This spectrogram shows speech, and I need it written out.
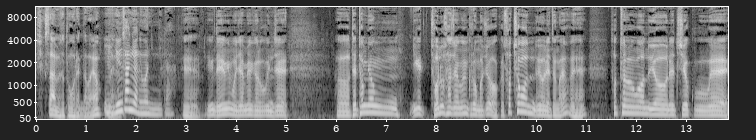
식사하면서 통화를 했나 봐요. 예, 윤상현 의원입니다. 예. 이게 내용이 뭐냐면 결국 이제 어, 대통령 이게 전후 사정은 그런 거죠. 그 서청원 의원이었던가요? 예. 서청원 의원의 지역구에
